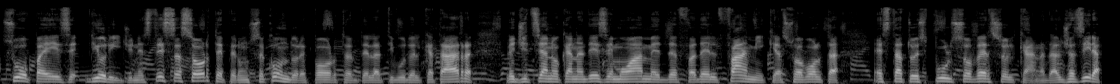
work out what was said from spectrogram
suo paese di origine. Stessa sorte per un secondo reporter della TV del Qatar, l'egiziano canadese Mohamed Mohamed Fadel Fami, che a sua volta è stato espulso verso il Canada. Al Jazeera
